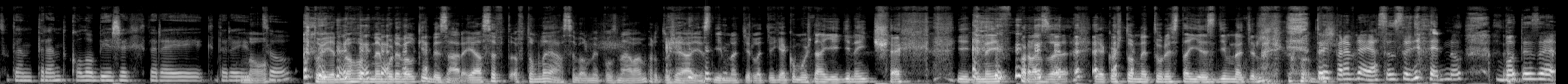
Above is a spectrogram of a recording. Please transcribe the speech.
Co ten trend koloběžek, který, který no, co? to jednoho dne bude velký bizar. Já se v, v tomhle já se velmi poznávám, protože já jezdím na těchto těch, jako možná jediný Čech, jediný v Praze, jakožto neturista jezdím na těchto To je pravda, já jsem seděla jednou v boteze,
